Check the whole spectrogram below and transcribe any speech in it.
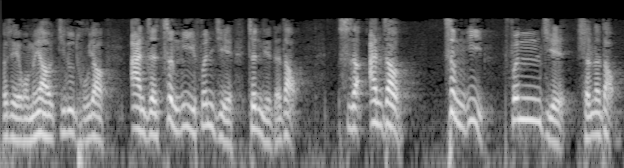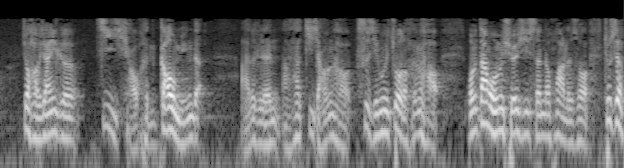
而且我们要基督徒要按着正义分解真理的道，是按照正义分解神的道。就好像一个技巧很高明的啊，这个人啊，他技巧很好，事情会做得很好。我们当我们学习神的话的时候，就是要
